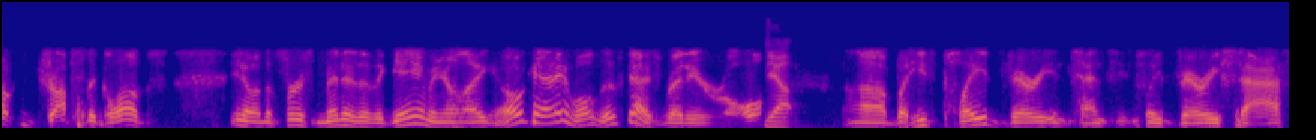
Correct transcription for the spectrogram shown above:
out and drops the gloves, you know in the first minute of the game and you're like okay well this guy's ready to roll. Yeah. Uh, but he's played very intense. He's played very fast,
